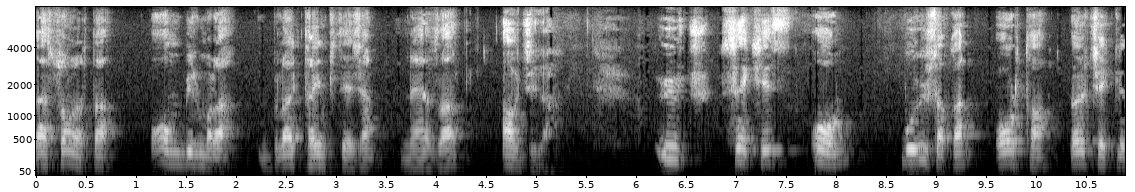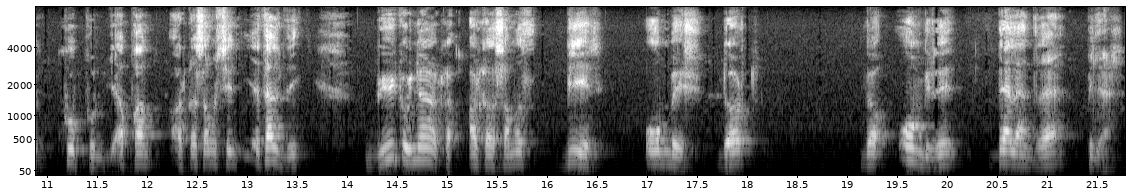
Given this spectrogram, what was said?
Ve son da 11 numara Black Times diyeceğim Nevzat Avcı'yla. 3, 8, 10 bu üç safkan orta ölçekli kupon yapan arkadaşlarımız için yeterlidir. Büyük oynayan arka- arkadaşlarımız 1, 15, 4 ve 11'i değerlendirebilir.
